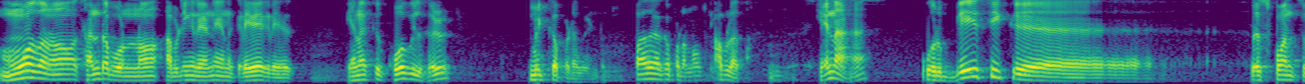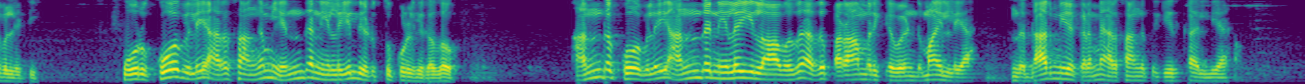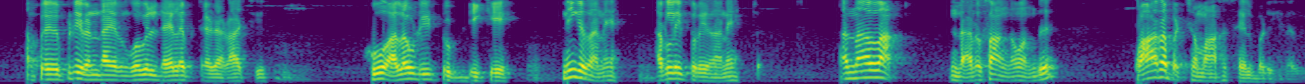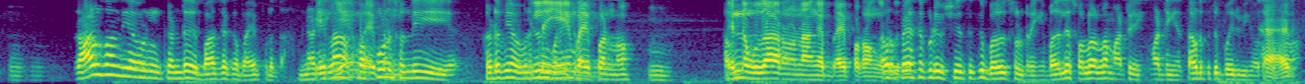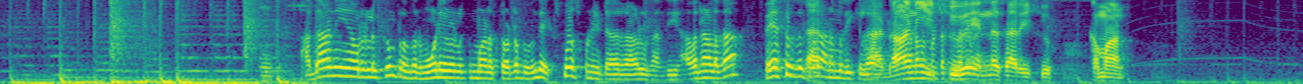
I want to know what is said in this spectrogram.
மோதணும் சண்டை போடணும் அப்படிங்கிற எண்ணம் எனக்கு கிடையவே கிடையாது. எனக்கு கோவில்கள் மீட்கப்பட வேண்டும். பாதுகாக்கப்படணும். அவ்வளோதான் ஏன்னா ஒரு பேசிக் ரெஸ்பான்சிபிலிட்டி ஒரு கோவிலை அரசாங்கம் எந்த நிலையில் எடுத்துக்கொள்கிறதோ அந்த கோவிலை அந்த நிலையிலாவது அது பராமரிக்க வேண்டுமா இல்லையா? அந்த தார்மீக கடமை அரசாங்கத்துக்கு இருக்கா இல்லையா? அப்போ எப்படி ரெண்டாயிரம் கோவில் டைலப்டட் ஆச்சு who allowed it to decay நீங்கள் தானே அறளைத்துறை தானே அதனால தான் இந்த அரசாங்கம் வந்து பாரபட்சமாக செயல்படுகிறது. ராகுல் காந்தி அவர்கள் கண்டு பாஜக பயப்படுதா? முன்னாடி எல்லாம் ஏன் பப்புன்னு பயப்படணும்? சொல்லி கடுமையா இல்லை ஏன் பயப்படணும். என்ன உதாரணம் அவர் பயப்படுறோங்க பேசக்கூடிய விஷயத்துக்கு பதில் சொல்றீங்க. பதிலே சொல்லலாம் மாட்டீங்க மாட்டீங்க. தவிர்த்துட்டு போயிருவீங்க சார். அதானி அவர்களுக்கும் பிரதமர் மோடி அவர்களுக்குமான தொடர்பு வந்து எக்ஸ்போஸ் பண்ணிட்டார் ராகுல் காந்தி. அதனால தான் பேசுறதுக்கு அனுமதிக்கல. அடானி இஷ்யூவே என்ன sir issue come on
